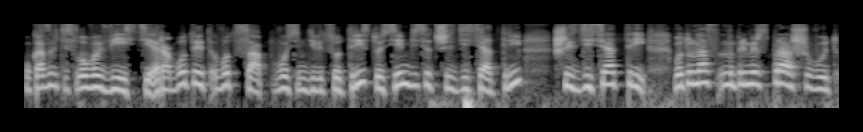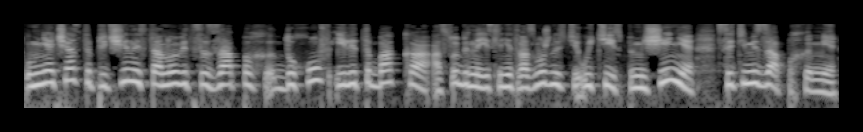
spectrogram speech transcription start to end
указывайте слово «Вести». Работает WhatsApp 8 903 170 63 63. Вот у нас, например, спрашивают, у меня часто причиной становится запах духов или табака, особенно если нет возможности уйти из помещения с этими запахами.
